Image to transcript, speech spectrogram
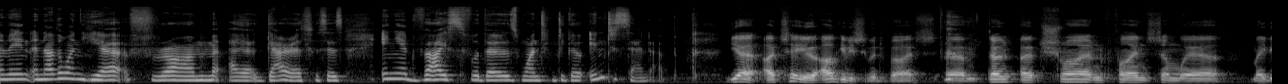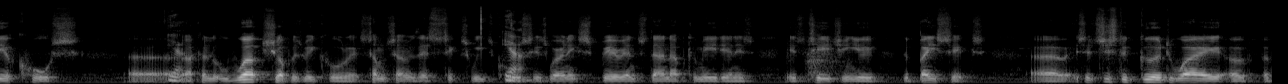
And then another one here from uh, Gareth who says, "Any advice for those wanting to go into stand up?" Yeah, I tell you, I'll give you some advice. Um, don't uh, try and find somewhere, maybe a course, uh, Yeah. like a little workshop, as we call it. Sometimes there's six weeks Yeah. courses where an experienced stand-up comedian is is teaching you the basics. Uh, it's, it's just a good way of, of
